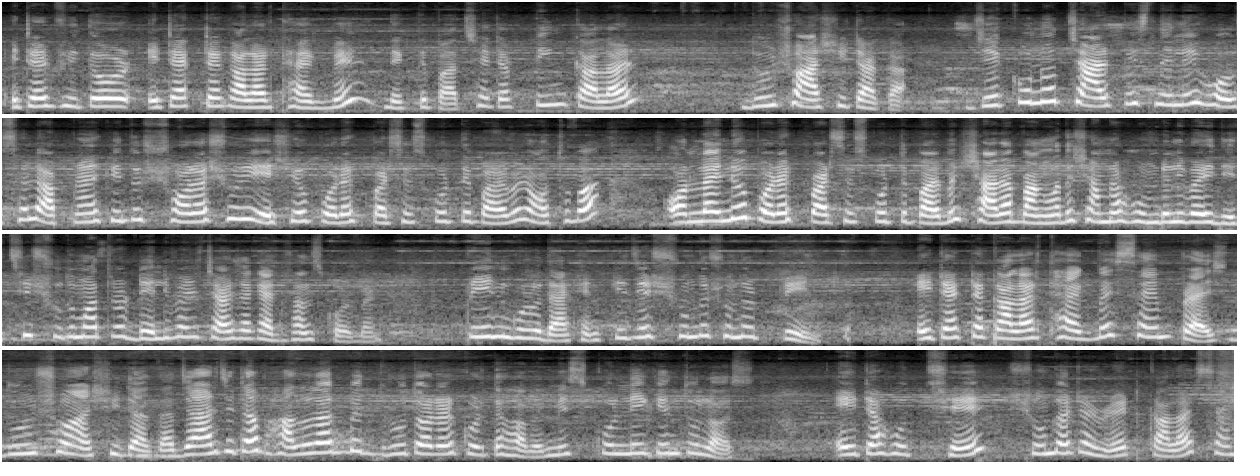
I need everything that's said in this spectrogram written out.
এটার ভিতর, এটা একটা কালার থাকবে, দেখতে পাচ্ছে, এটা পিঙ্ক কালার দুশো আশি টাকা। যে কোনো চার পিস নিলেই হোলসেল আপনারা কিন্তু সরাসরি এসেও প্রোডাক্ট পারচেস করতে পারবেন অথবা অনলাইনেও প্রোডাক্ট পারচেস করতে পারবেন। সারা বাংলাদেশে আমরা হোম ডেলিভারি দিচ্ছি, শুধুমাত্র ডেলিভারি চার্জ আগে অ্যাডভান্স করবেন। প্রিন্টগুলো দেখেন, কি যে সুন্দর সুন্দর প্রিন্ট এটা একটা কালার থাকবে সেম প্রাইস দুশো আশি টাকা। যার যেটা ভালো লাগবে, দ্রুত অর্ডার করতে হবে মিস করলেই কিন্তু লস এইটা হচ্ছে সুন্দর একটা রেড কালার সেম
